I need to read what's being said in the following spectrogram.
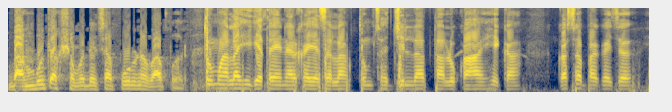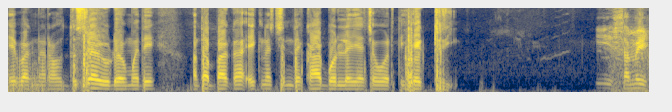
बांबूच्या क्षमतेचा पूर्ण वापर तुम्हालाही घेता येणार का याचा लाभ? तुमचा जिल्हा तालुका आहे का? कसं बघायचं हे बघणार आहोत दुसऱ्या व्हिडिओमध्ये. आता बघा एकनाथ शिंदे काय बोलले याच्यावरती हेक्टरी समिट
